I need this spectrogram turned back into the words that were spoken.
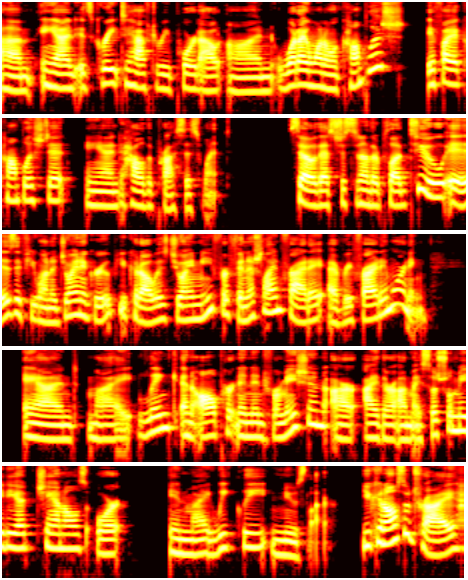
Um, and it's great to have to report out on what I want to accomplish, if I accomplished it, and how the process went. So that's just another plug too is if you want to join a group, you could always join me for Finish Line Friday every Friday morning. And my link and all pertinent information are either on my social media channels or in my weekly newsletter. You can also try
